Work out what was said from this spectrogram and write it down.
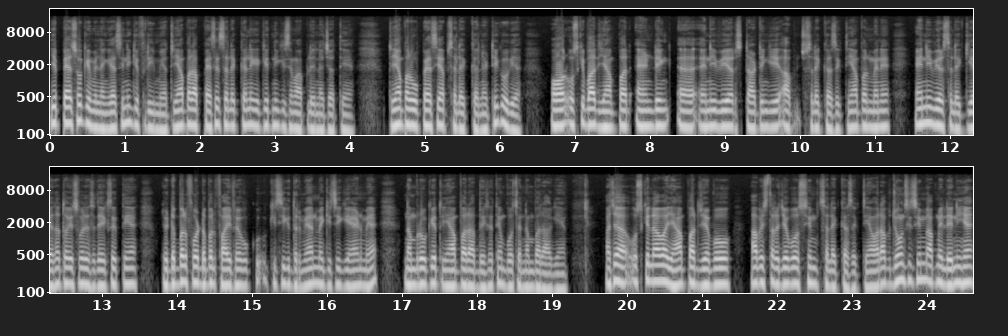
ये पैसों के मिलेंगे, ऐसे नहीं कि फ्री में है। तो यहाँ पर आप पैसे सेलेक्ट कर लेंगे, कितनी किस्म आप लेना चाहते हैं। तो यहाँ पर वो पैसे आप सेलेक्ट कर लें, ठीक हो गया। और उसके बाद यहाँ पर एंडिंग एनी वेयर स्टार्टिंग ये आप सेलेक्ट कर सकते हैं। यहाँ पर मैंने एनी वेयर सेलेक्ट किया था तो इस वजह से देख सकते हैं, जो डबल फोर डबल फाइव है, वो किसी के दरमियान में, किसी के एंड में है नंबरों के तो यहाँ पर आप देख सकते हैं, बहुत से नंबर आ गए हैं। अच्छा उसके अलावा यहाँ पर जो वो आप इस तरह जो वो सिम सेलेक्ट कर सकते हैं। और आप जो सी सिम आपने लेनी है,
